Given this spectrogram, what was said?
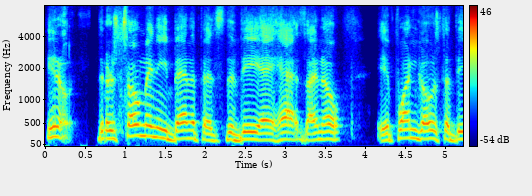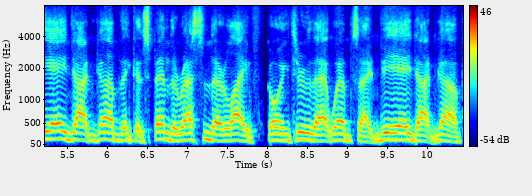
You know, there's so many benefits the VA has. I know if one goes to va.gov, they could spend the rest of their life going through that website, va.gov.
